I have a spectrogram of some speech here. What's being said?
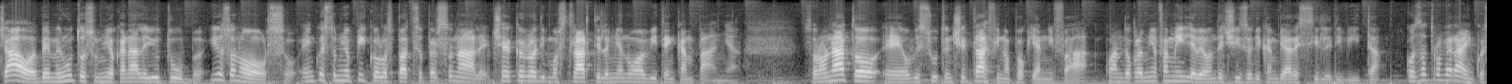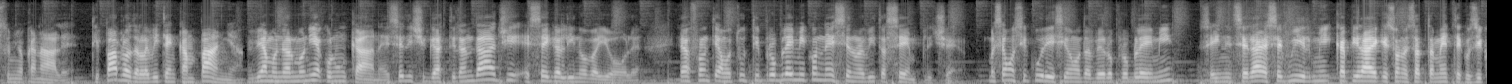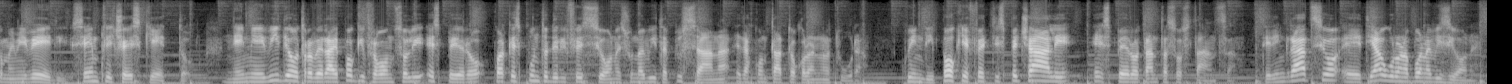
Ciao e benvenuto sul mio canale YouTube. Io sono Orso e in questo mio piccolo spazio personale cercherò di mostrarti la mia nuova vita in campagna. Sono nato e ho vissuto in città fino a pochi anni fa, quando con la mia famiglia abbiamo deciso di cambiare stile di vita. Cosa troverai in questo mio canale? Ti parlo della vita in campagna. Viviamo in armonia con un cane, 16 gatti randagi e 6 galline ovaiole e affrontiamo tutti i problemi connessi a una vita semplice. Ma siamo sicuri siano davvero problemi? Se inizierai a seguirmi capirai che sono esattamente così come mi vedi, semplice e schietto. Nei miei video troverai pochi fronzoli e spero qualche spunto di riflessione su una vita più sana ed a contatto con la natura. Quindi pochi effetti speciali e spero tanta sostanza. Ti ringrazio e ti auguro una buona visione.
